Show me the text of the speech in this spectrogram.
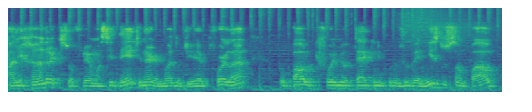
Alejandra, que sofreu um acidente, né, irmã do Diego Forlan, o Paulo, que foi meu técnico no Juvenis do São Paulo,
